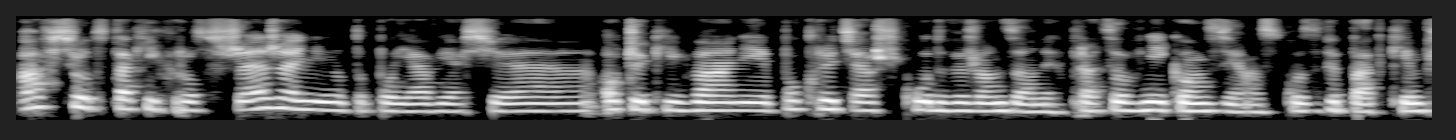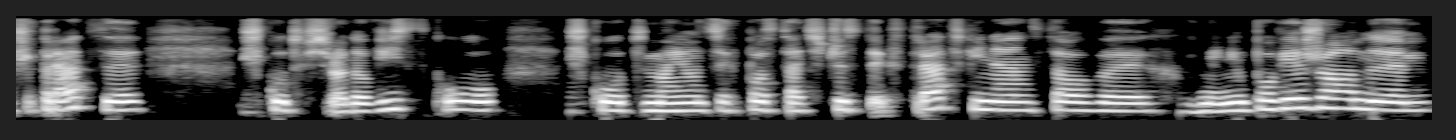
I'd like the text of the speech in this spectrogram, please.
a wśród takich rozszerzeń no to pojawia się oczekiwanie pokrycia szkód wyrządzonych pracownikom w związku z wypadkiem przy pracy, szkód w środowisku, szkód mających postać czystych strat finansowych w mieniu powierzonym,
